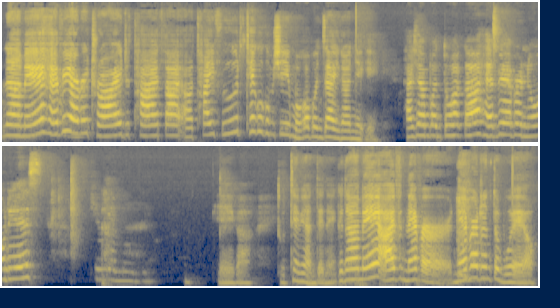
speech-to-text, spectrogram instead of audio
그 다음에 Have you ever tried Thai, Thai, 어, Thai food? 태국 음식 먹어본 자 이런 얘기. 다시 한번 또 할까? Have you ever noticed? 기억이 안 나는데. 얘가 도템이 안 되네. 그 다음에 I've never. never는 또 뭐예요?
